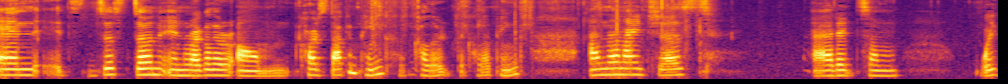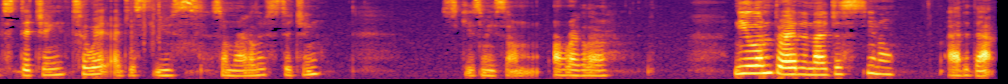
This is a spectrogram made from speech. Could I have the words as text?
And it's just done in regular um, cardstock in pink, colored, the color pink. And then I just added some white stitching to it. I just used some regular stitching excuse me, some a regular and thread and I just, you know, added that.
